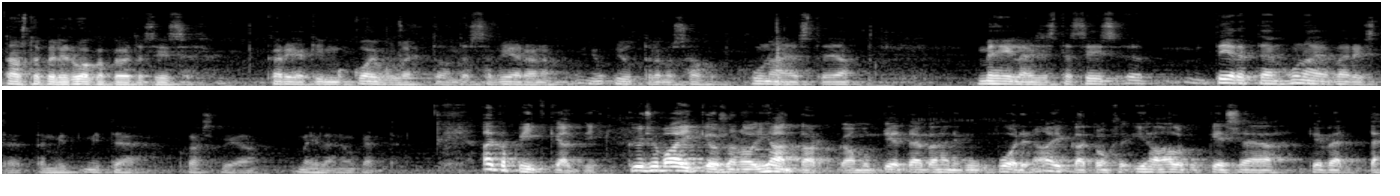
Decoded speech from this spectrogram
Taustapeli ruokapöytä siis Kari ja Kimmo Koivulehto on tässä vieraana ju- juttelemassa hunajasta ja mehiläisestä. Siis tiedetään hunajan väristä, että mit, mitä kasvia mehiläinen on käyttänyt. Aika pitkälti. Kyllä se vaikeus on ihan tarkkaa, mutta tietää vähän niin kuin vuoden aikaa, että onko se ihan alkukesää, kevättä,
